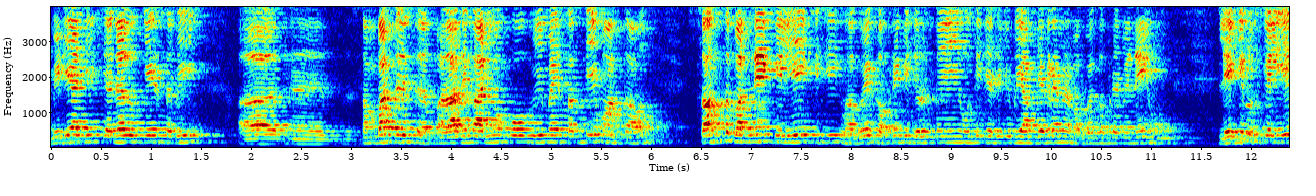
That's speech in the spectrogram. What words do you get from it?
मीडिया न्यूज़ चैनल के सभी संबद्ध पदाधिकारियों को भी मैं संत ही मानता हूँ। संत बनने के लिए किसी भगवे कपड़े की ज़रूरत नहीं होती, जैसे कि भी आप देख रहे हैं, मैं भगवे कपड़े में नहीं हूँ। लेकिन उसके लिए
